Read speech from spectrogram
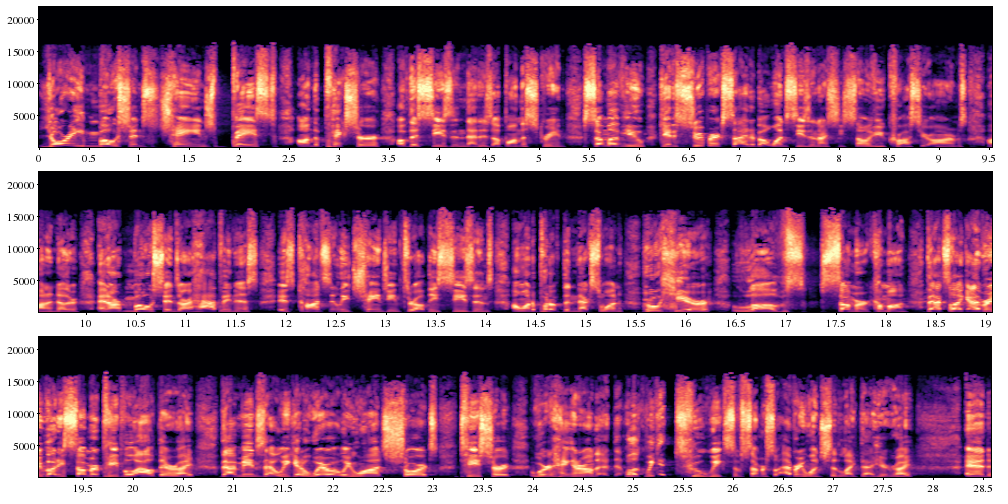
your emotions change based on the picture of the season that is up on the screen. Some of you get super excited about one season, I see some of you cross your arms on another. And our emotions, our happiness is constantly changing throughout these seasons. I want to put up the next one. Who here loves summer? Come on. That's like everybody, summer people out there, right? That means that we get to wear what we want shorts, t shirt. We're hanging around. Look, we get two weeks of summer, so everyone should like that here, right? And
